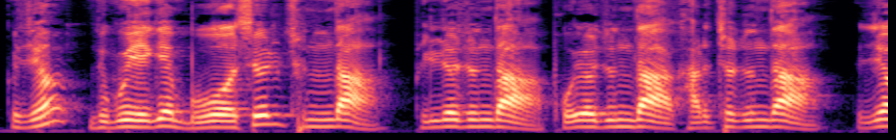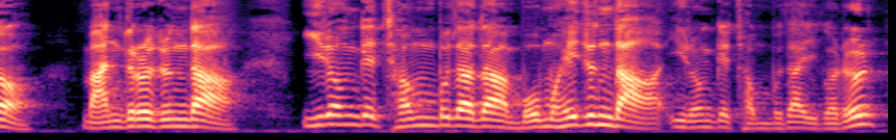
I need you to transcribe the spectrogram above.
그죠? 누구에게 무엇을 준다, 빌려준다, 보여준다, 가르쳐준다, 그죠? 만들어준다. 이런 게 전부 다다, 뭐뭐 해준다. 이런 게 전부 다 이거를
